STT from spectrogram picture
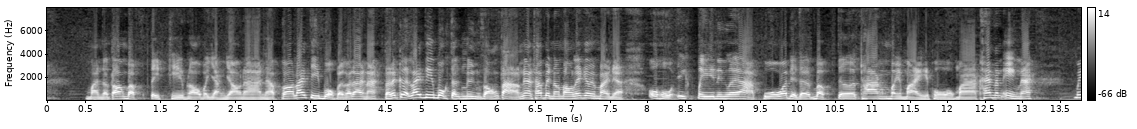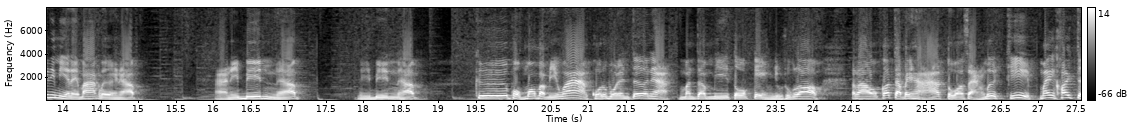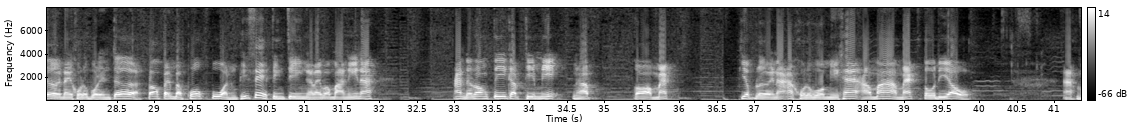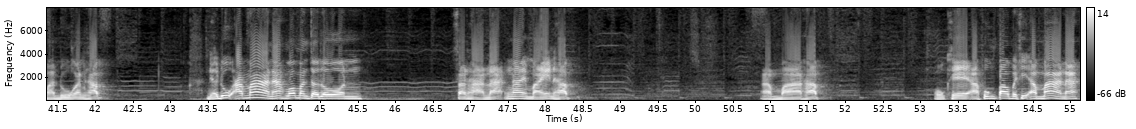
มันจะต้องแบบติดทีมเราไปอย่างยาวนานนะครับ ก็ไล่ตีบวกไปก็ได้นะ แต่ถ้าเกิดไล่ตีบวกจาก 1 2 3เนี่ยถ้าเป็นน้องๆเล่นกันใหม่ๆเนี่ยโอ้โหอีกปีหนึ่งเลยอะกลัวว่าเดี๋ยวจะแบบเจอทางใหม่ๆโผล่ออกมาแค่นั้นเองนะ ไม่ได้มีอะไรมากเลยนะครับอันนี้บินนะครับมีบินนะครับ คือผมมองแบบนี้ว่าโคโรโบเรนเจอร์เนี่ยมันจะมีตัวเก่งอยู่ทุกรอบ เราก็จะไปหาตัวแสงมืดที่ไม่ค่อยเจอในโคโรโบเรนเจอร์ต้องเป็นแบบพวกป่วนพิเศษจริง ๆ อะไรประมาณนี้นะอะเดี๋ยวลองตีกับทีมนี้นะครับ ก็แม็กเพียบเลยนะอะโคโรโบมีแค่อาม่าแม็กตัวเดียวอะมาดูกันครับ เดี๋ยวดูอาม่านะว่ามันจะโดนสถานะง่ายไหมนะครับ อะมาครับ โอเคอะพุ่งเป้าไปที่อาม่านะ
